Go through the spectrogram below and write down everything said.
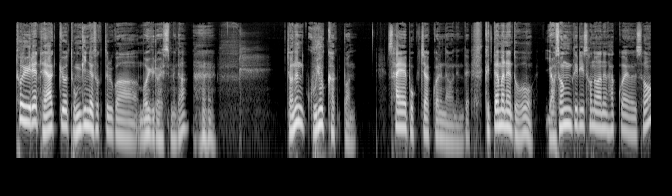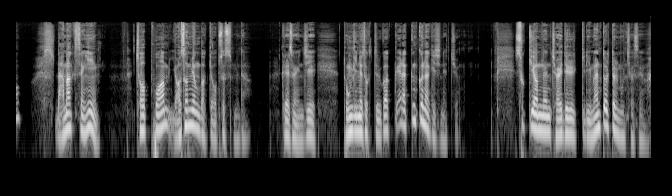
토요일에 대학교 동기 녀석들과 모이기로 했습니다. 저는 96학번 사회복지학과를 나왔는데, 그때만 해도 여성들이 선호하는 학과여서 남학생이 저 포함 6명밖에 없었습니다. 그래서인지 동기 녀석들과 꽤나 끈끈하게 지냈죠. 숙기 없는 저희들끼리만 똘똘 뭉쳐서요.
